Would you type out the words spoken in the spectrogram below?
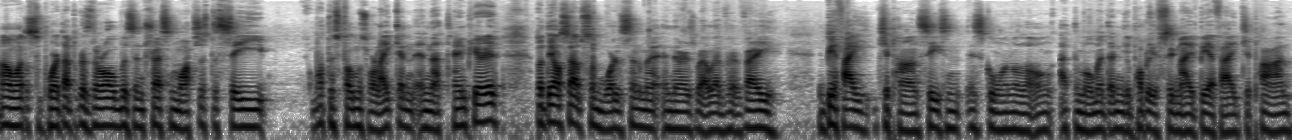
i want to support that because they're always interesting watches to see what those films were like in, in that time period but they also have some world cinema in there as well they're very the BFI Japan season is going along at the moment, and you'll probably have seen my BFI Japan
